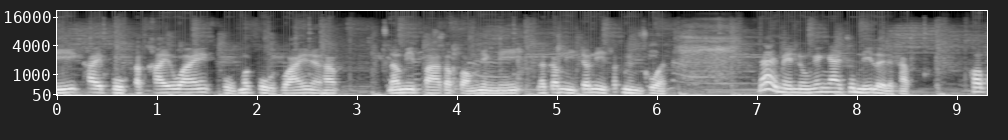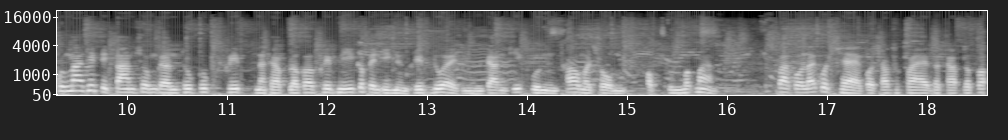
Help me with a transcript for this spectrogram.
นี้ ใครปลูกตะไคร้ไว้ปลูกมะกรูดไว้นะครับ แล้วมีปลากระป๋องอย่างนี้ แล้วก็มีเจ้านี่สักหนึ่งขวด ได้เมนูง่ายๆ เช่นนี้เลยนะครับ ขอบคุณมากที่ติดตามชมกันทุกๆ คลิปนะครับ แล้วก็คลิปนี้ก็เป็นอีกหนึ่งคลิปด้วยเหมือนกันที่คุณเข้ามาชมขอบคุณมากๆฝากกดไลค์ กดแชร์ กด subscribe นะครับ แล้วก็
